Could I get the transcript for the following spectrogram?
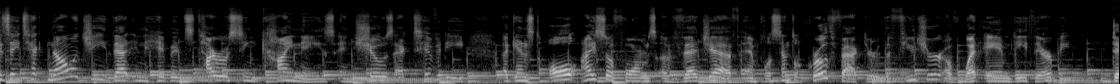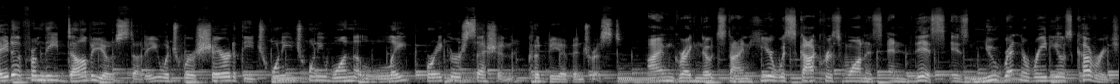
is a technology that inhibits tyrosine kinase and shows activity against all isoforms of VEGF and placental growth factor the future of wet AMD therapy? Data from the Davio study, which were shared at the 2021 Late Breaker session, could be of interest. I'm Greg Notstein here with Scott Krzywonos, and this is New Retina Radio's coverage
